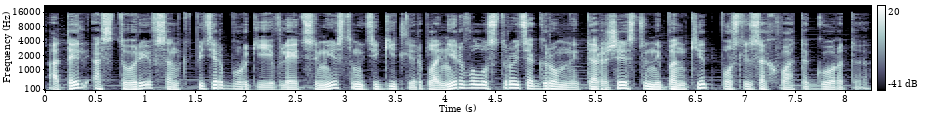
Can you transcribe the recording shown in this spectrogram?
Отель «Астория» в Санкт-Петербурге является местом, где Гитлер планировал устроить огромный торжественный банкет после захвата города.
